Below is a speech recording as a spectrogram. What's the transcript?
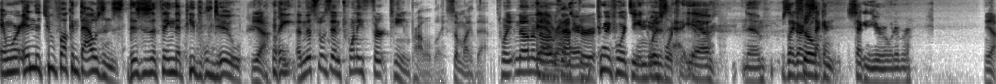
and we're in the two fucking thousands. This is a thing that people do. Yeah, like and this was in 2013, probably something like that. 20? No, no, no. yeah, it was around there. after. 2014. It was- uh, 2014, yeah, No, It was like our So- second second year or whatever. Yeah.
